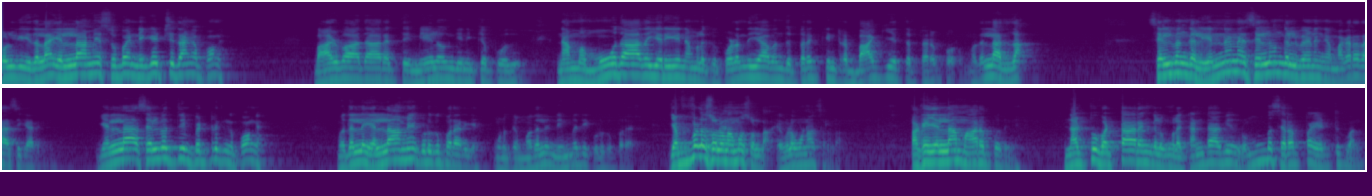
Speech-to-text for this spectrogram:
கொள்கை இதெல்லாம் எல்லாமே சுப நிகழ்ச்சி தாங்க போங்க. வாழ்வாதாரத்தை மேலோங்கி நிற்க போது நம்ம மூதாதையரையே நம்மளுக்கு குழந்தையா வந்து பிறக்கின்ற பாக்கியத்தை பெறப்போகிறோம் முதல்ல அதுதான். செல்வங்கள் என்னென்ன செல்வங்கள் வேணுங்க மகர ராசிக்காரங்க எல்லா செல்வத்தையும் பெற்றுக்குங்க போங்க. முதல்ல எல்லாமே கொடுக்க போகிறாருங்க உனக்கு முதல்ல நிம்மதி கொடுக்க போகிறாரு எவ்வளோ சொல்லணுமோ சொல்லலாம். எவ்வளோ வேணால் சொல்லலாம். பகையெல்லாம் மாறப்போகுதுங்க நட்பு வட்டாரங்கள் உங்களை கண்டாவே ரொம்ப சிறப்பாக எடுத்துக்குவாங்க.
